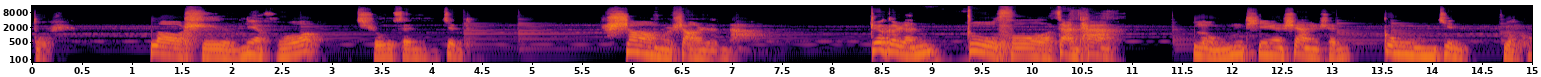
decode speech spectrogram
度日，老实念佛，求生净土。上上人呐，这个人。诸佛赞叹，龙天善神恭敬拥护。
